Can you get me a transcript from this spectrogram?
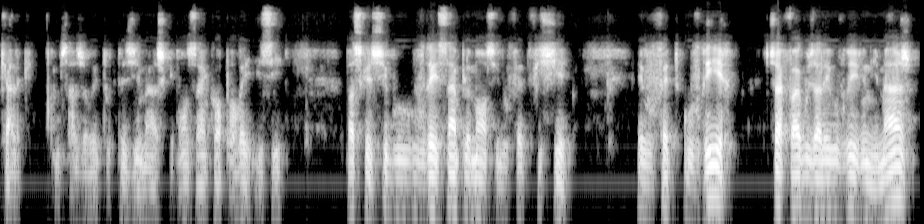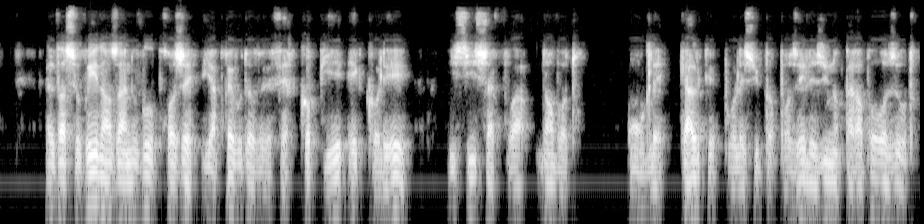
calque. Comme ça j'aurai toutes les images qui vont s'incorporer ici. Parce que si vous ouvrez simplement, si vous faites fichier, et vous faites ouvrir, chaque fois que vous allez ouvrir une image, elle va s'ouvrir dans un nouveau projet. Et après, vous devez faire copier et coller ici chaque fois dans votre onglet calque pour les superposer les unes par rapport aux autres.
